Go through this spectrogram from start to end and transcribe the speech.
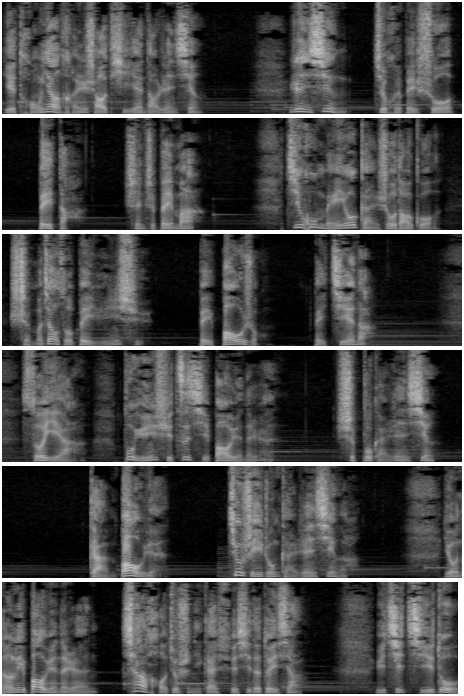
也同样很少体验到任性，任性就会被说、被打，甚至被骂，几乎没有感受到过什么叫做被允许、被包容、被接纳。所以啊，不允许自己抱怨的人，是不敢任性。敢抱怨，就是一种敢任性啊。有能力抱怨的人，恰好就是你该学习的对象。与其嫉妒、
